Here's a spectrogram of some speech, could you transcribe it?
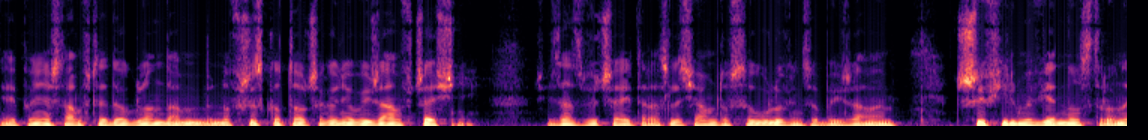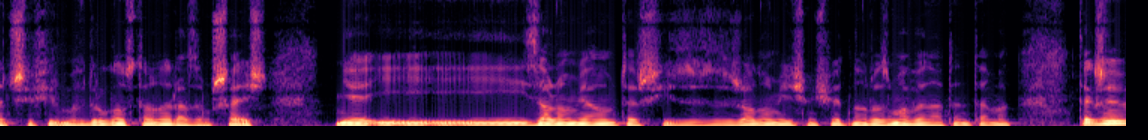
e, ponieważ tam wtedy oglądam no, wszystko to, czego nie obejrzałem wcześniej. Czyli zazwyczaj teraz leciałem do Seulu, więc obejrzałem trzy filmy w jedną stronę, trzy filmy w drugą stronę, razem sześć. I, i, i z Olą miałem też i z żoną mieliśmy świetną rozmowę na ten temat. Także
